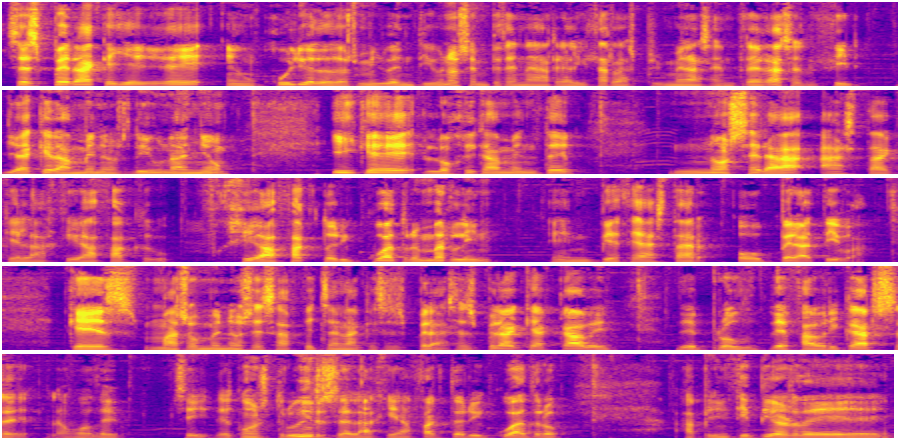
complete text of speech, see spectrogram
Se espera que llegue en julio de 2021, se empiecen a realizar las primeras entregas, es decir, ya queda menos de un año y que lógicamente no será hasta que la Gigafactory 4 en Berlín empiece a estar operativa que es más o menos esa fecha en la que se espera. Se espera que acabe de, fabricarse, o de, sí, de construirse la Gigafactory 4 a principios de,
